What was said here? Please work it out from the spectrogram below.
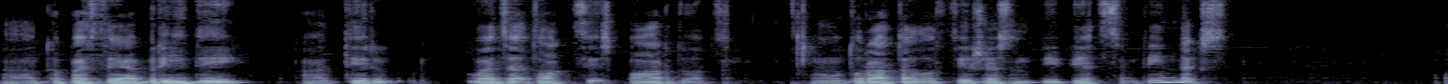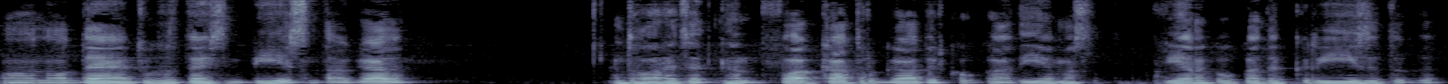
uh, kāpēc tajā brīdī uh, tir, vajadzētu akcijas pārdot. Un tur attēlots tieši S&P 500 indeks uh, no 1950. gada. Un tu var redzēt, ka katru gadu ir kaut kāda iemesla. Viena kaut kāda krīze, tad uh,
